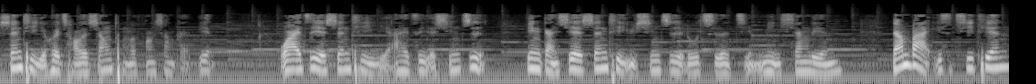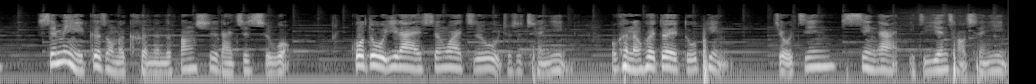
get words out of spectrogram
身体也会朝着相同的方向改变。我爱自己的身体，也爱自己的心智，并感谢身体与心智如此的紧密相连。两百一十七天，生命以各种的可能的方式来支持我。过度依赖身外之物就是成瘾，我可能会对毒品、酒精、性爱以及烟草成瘾，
